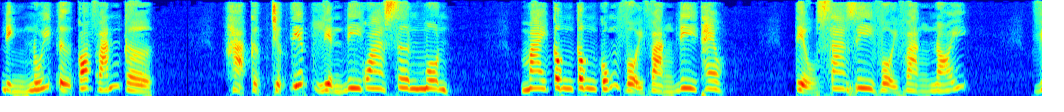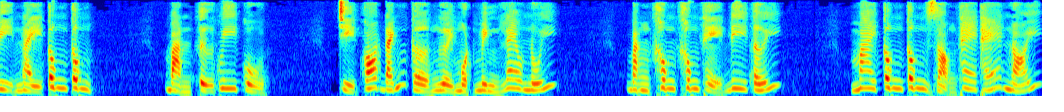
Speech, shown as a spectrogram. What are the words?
Đỉnh núi tự có ván cờ. Hạ cực trực tiếp liền đi qua sơn môn. Mai công công cũng vội vàng đi theo. Tiểu sa di vội vàng nói. Vị này công công. Bản tự quy củ. Chỉ có đánh cờ người một mình leo núi. Bằng không không thể đi tới. Mai công công giọng the thế nói.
